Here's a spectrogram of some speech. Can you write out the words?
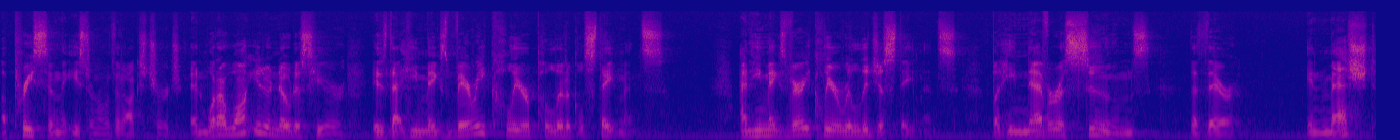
a priest in the Eastern Orthodox Church. And what I want you to notice here is that he makes very clear political statements and he makes very clear religious statements, but he never assumes that they're enmeshed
